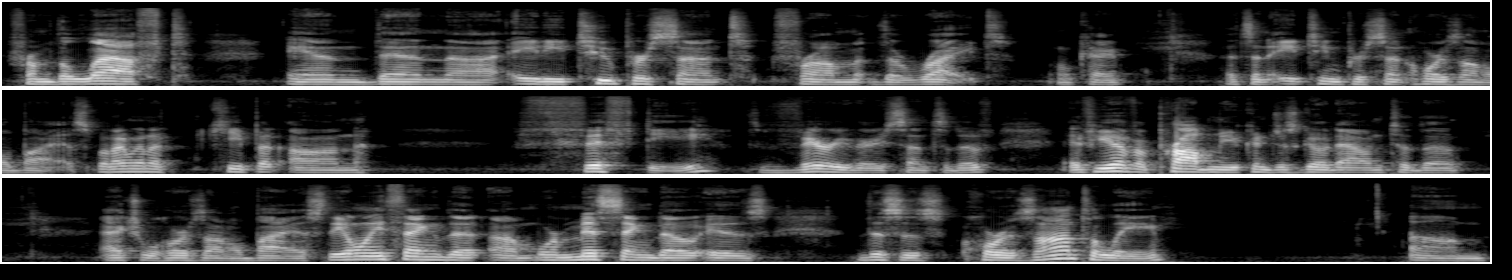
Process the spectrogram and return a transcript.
from the left and then 82% uh, from the right. Okay, that's an 18% horizontal bias, but I'm going to keep it on 50. It's very, very sensitive. If you have a problem, you can just go down to the actual horizontal bias. The only thing that um, we're missing, though, is this is horizontally um,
